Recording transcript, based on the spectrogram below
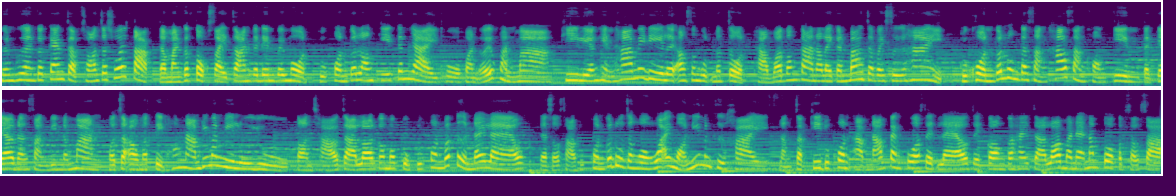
เพื่อนๆ ก็แกล้งจับช้อนจะช่วยตัก แต่มันก็ตกใส่จานกระเด็นไปหมด ทุกคนก็ร้องกรี๊ดกันใหญ่โถขวัญเอ้ยขวัญมา พี่เลี้ยงเห็นท่าไม่ดีเลยเอาสมุดมาจด ถามว่าต้องการอะไรกันบ้างจะไปซื้อให้ ทุกคนก็รุมกันสั่งข้าวสั่งของกิน แต่แก้วดันสั่งดินน้ำมันเพราะจะเอามาติดห้องน้ำที่มันมีรูอยู่ ตอนเช้าจารอดก็มาปลุกทุกคนว่าตื่นได้แล้ว แต่สาวๆทุกคนก็ดูจะงงว่าไอ้หมอนี่มันคือใคร หลังจากที่ทุกคนอาบน้ำแต่งตัวเสร็จแล้วเจ๊กองก็ให้จารอดมาแนะนำตัวกับสา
